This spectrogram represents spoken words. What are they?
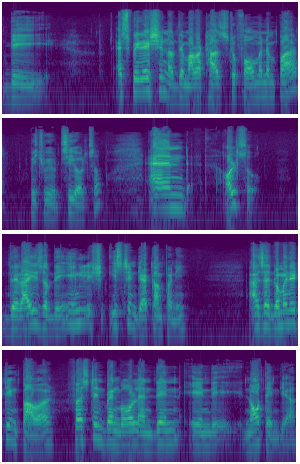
the aspiration of the Marathas to form an empire, which we would see also, and also the rise of the English East India Company as a dominating power, first in Bengal and then in the North India,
